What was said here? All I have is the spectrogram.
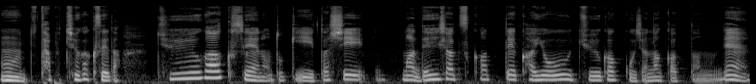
うん、多分中学生だ。中学生の時、私、まあ電車使って通う中学校じゃなかったので、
